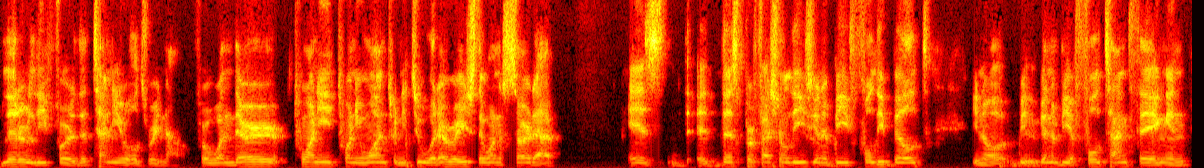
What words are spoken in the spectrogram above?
literally for the 10 year olds right now. For when they're 20, 21, 22, whatever age they want to start at, is this professional league is going to be fully built, you know, going to be a full time thing, and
